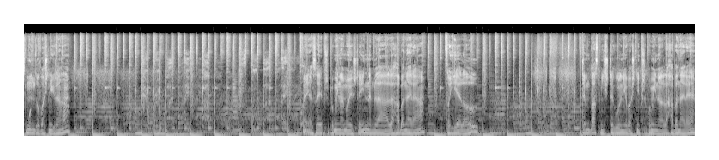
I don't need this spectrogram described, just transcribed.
Oraz Mundo właśnie gra. A ja sobie przypominam o jeszcze innym La, La Habanera, to Yellow. Ten bas mi szczególnie właśnie przypomina La Habanerę.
